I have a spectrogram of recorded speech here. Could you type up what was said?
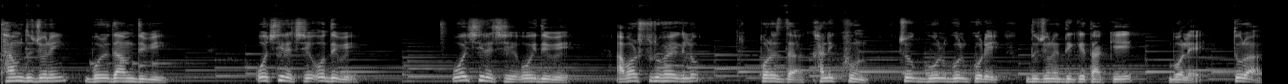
থাম দুজনেই বইয়ের দাম দিবি। ও ছিঁড়েছে, ও দেবে। ওই ছিঁড়েছে, ওই দেবে। আবার শুরু হয়ে গেল। পরেশদা খানিকক্ষণ চোখ গোল গোল করে দুজনের দিকে তাকিয়ে বলে, তোরা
